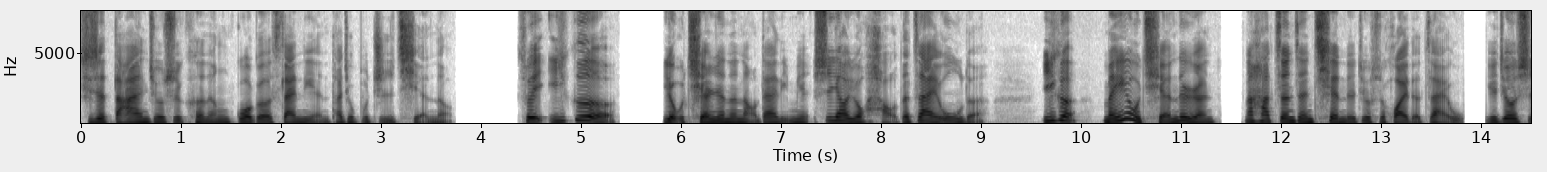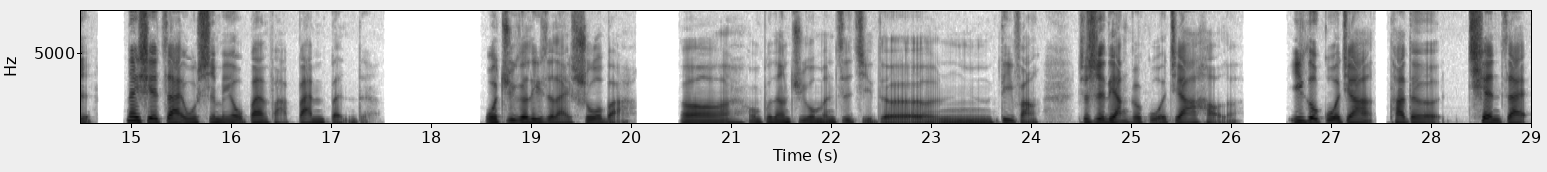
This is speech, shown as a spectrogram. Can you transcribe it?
其实答案就是可能过个三年它就不值钱了。所以一个有钱人的脑袋里面是要有好的债务的，一个没有钱的人，那他真正欠的就是坏的债务，也就是那些债务是没有办法搬本的。我举个例子来说吧，呃，我们不能举我们自己的嗯地方，就是两个国家好了，一个国家它的欠债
